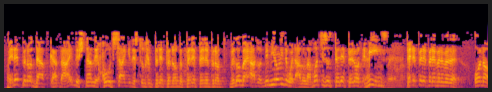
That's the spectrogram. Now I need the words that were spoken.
Pere perot davka, the high dishna lechut sagid is tulkim pere perot, pere pere perot, velo by adol. Maybe you don't need the word adolam. What this is pere perot? It means pere pere pere pere. Or no,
